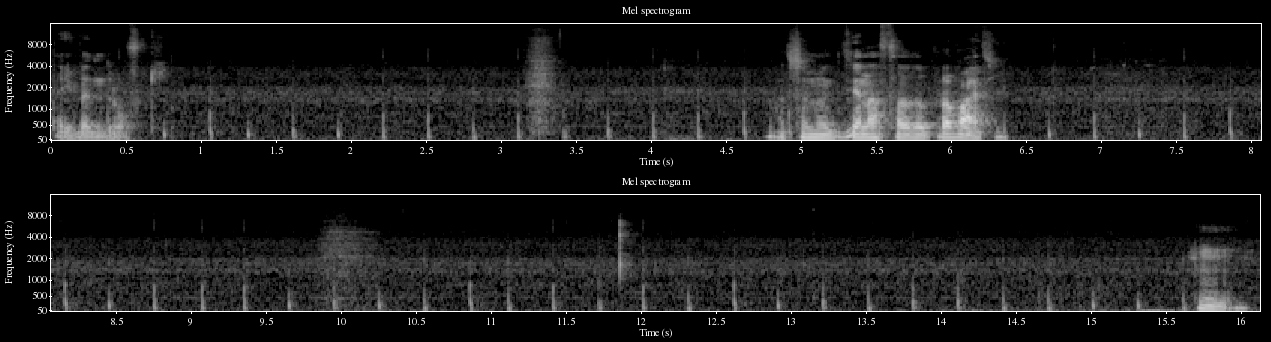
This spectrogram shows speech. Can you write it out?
tej wędrówki. Zobaczymy, gdzie nas to doprowadzi. Hmm.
